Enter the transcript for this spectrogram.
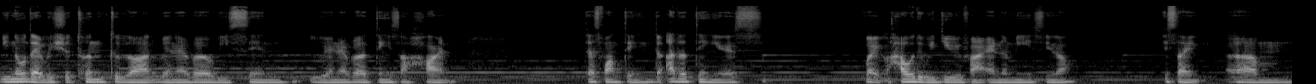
we know that we should turn to God whenever we sin, whenever things are hard. That's one thing. The other thing is like how do we deal with our enemies, you know? It's like um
